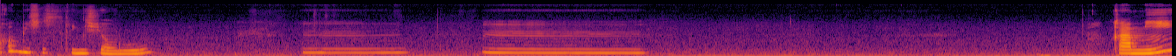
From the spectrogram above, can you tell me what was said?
aku bisa sering showroom? Hmm. Hmm. kami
